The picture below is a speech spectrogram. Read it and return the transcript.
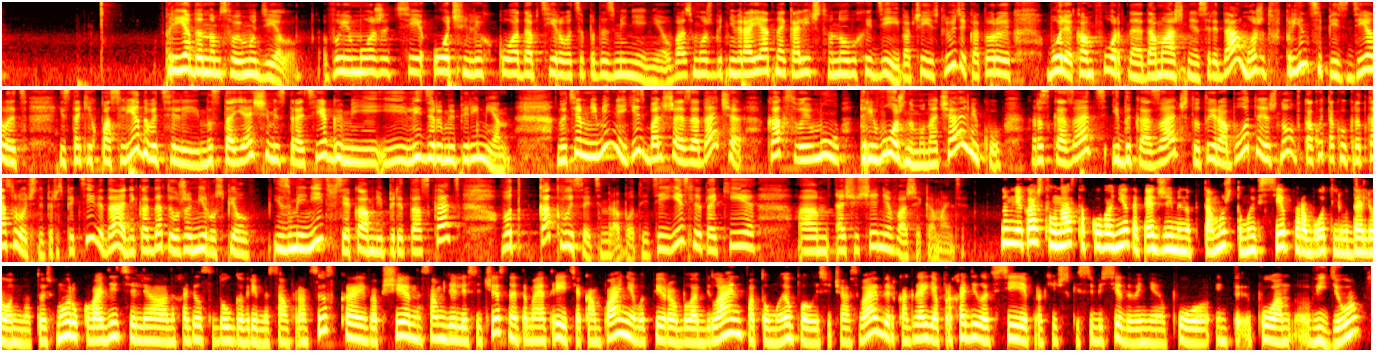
преданным своему делу вы можете очень легко адаптироваться под изменения. У вас может быть невероятное количество новых идей. Вообще есть люди, которые более комфортная домашняя среда может в принципе сделать из таких последователей настоящими стратегами и лидерами перемен. Но тем не менее есть большая задача, как своему тревожному начальнику рассказать и доказать, что ты работаешь, ну, в какой-то такой краткосрочной перспективе, да, а не когда ты уже мир успел изменить, все камни перетаскать. Вот как вы с этим работаете? Есть ли такие э, ощущения в вашей команде? Ну, мне кажется, у нас такого нет, опять же, именно потому, что мы все поработали удаленно. То есть мой руководитель а, находился долгое время в Сан-Франциско, и вообще, на самом деле, если честно, это моя третья компания. Вот первая была Beeline, потом Apple и сейчас Viber. Когда я проходила все практически собеседования по, по видео,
